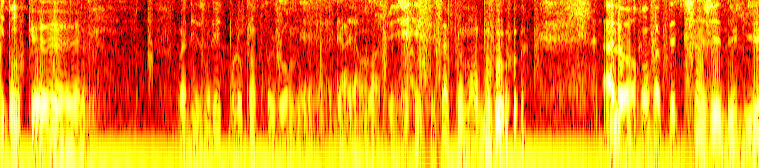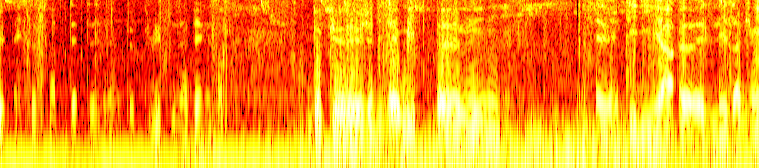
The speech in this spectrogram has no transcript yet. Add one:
Et donc euh, désolé pour le contre-jour mais derrière moi c'est simplement beau. Alors, on va peut-être changer de lieu ce sera peut-être un peu plus intéressant. Donc, euh, je disais oui euh, euh, qu'il y a les avions.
